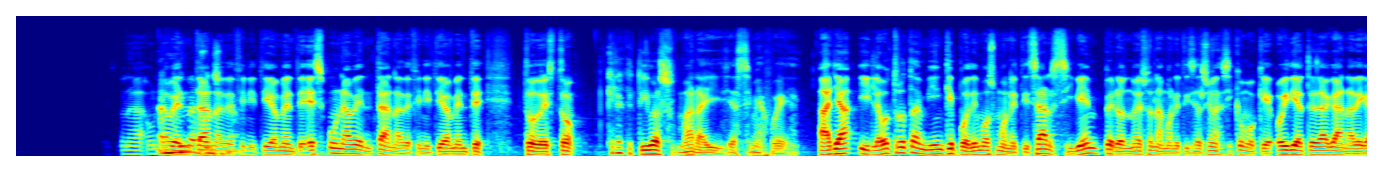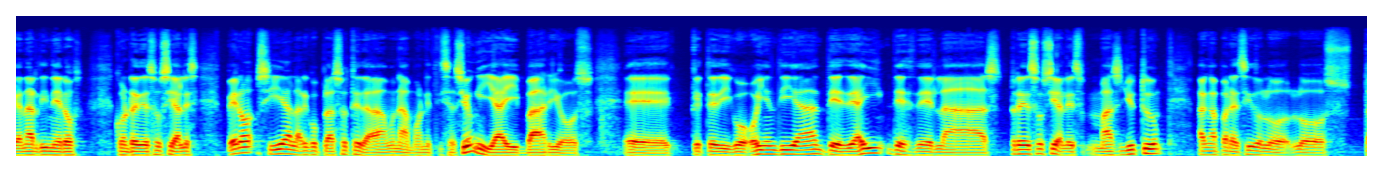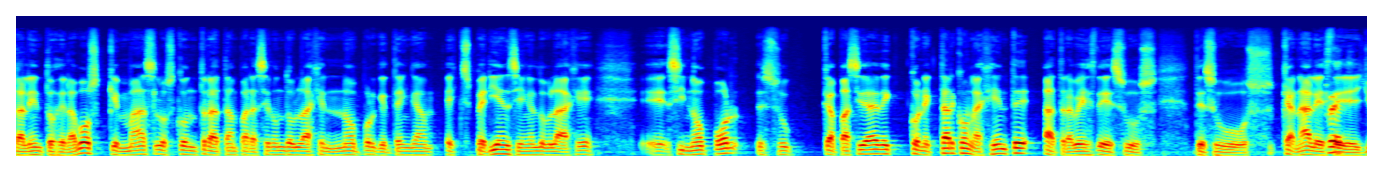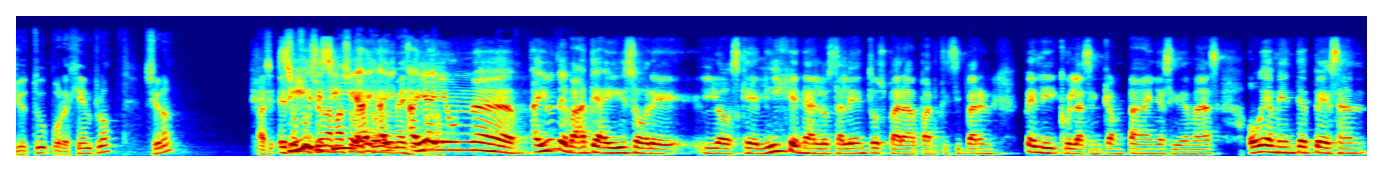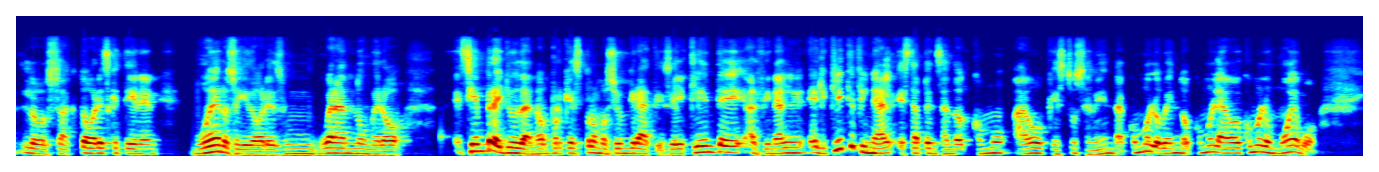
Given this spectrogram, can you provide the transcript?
Una, una ventana, definitivamente. Es una ventana, definitivamente, todo esto. Creo que te iba a sumar ahí, ya se me fue. Ah, ya, y lo otro también que podemos monetizar, si bien, pero no es una monetización así como que hoy día te da gana de ganar dinero con redes sociales, pero sí a largo plazo te da una monetización y ya hay varios, eh, que te digo, hoy en día desde ahí, desde las redes sociales más YouTube, han aparecido los talentos de la voz que más los contratan para hacer un doblaje, no porque tengan experiencia en el doblaje, eh, sino por su capacidad de conectar con la gente a través de sus, de sus canales de YouTube, por ejemplo, ¿sí o no? sí, sí, sí, hay, hay, un, eh, hay un debate ahí sobre los que eligen a los talentos para participar en películas, en campañas y demás. Obviamente pesan los actores que tienen buenos seguidores, un gran número, siempre ayuda, ¿no? Porque es promoción gratis. El cliente al final, el cliente final está pensando, ¿cómo hago que esto se venda? ¿Cómo lo vendo? ¿Cómo le hago? ¿Cómo lo muevo?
